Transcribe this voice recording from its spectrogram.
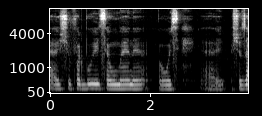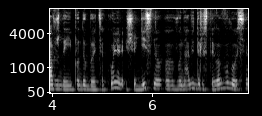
е, що фарбується у мене. Ось, е, що завжди їй подобається колір, і що дійсно е, вона відростила волосся.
